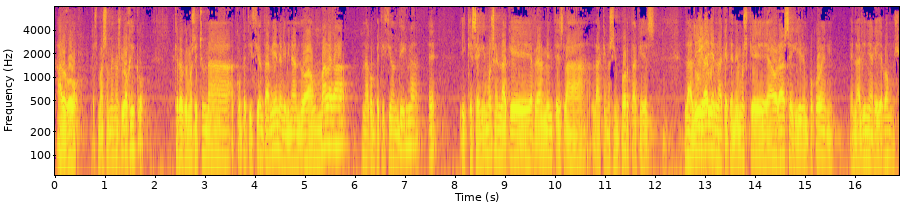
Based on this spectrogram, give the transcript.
algo pues más o menos lógico. Creo que hemos hecho una competición también, eliminando a un Málaga, una competición digna, ¿eh? y que seguimos en la que realmente es la, la que nos importa, que es la liga y en la que tenemos que ahora seguir un poco en, en la línea que llevamos.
